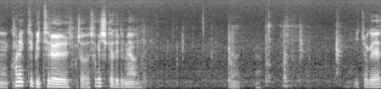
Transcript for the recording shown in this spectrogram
예, 커넥티비티를 저 소개시켜 드리면 이쪽에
